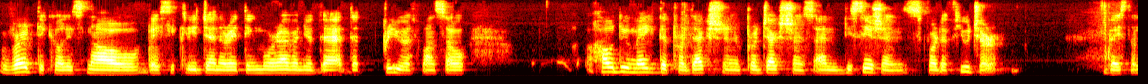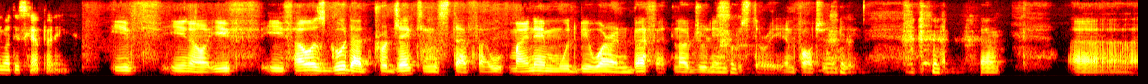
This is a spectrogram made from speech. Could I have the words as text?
vertical is now basically generating more revenue than the previous one. So how do you make the production projections and decisions for the future based on what is happening if you know if if I was good at projecting stuff, my name would be Warren Buffett, not Julian Custori, unfortunately. um, uh,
